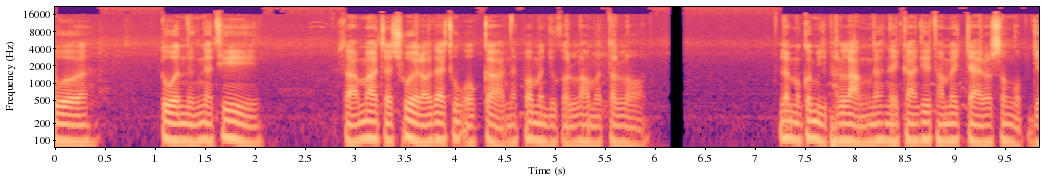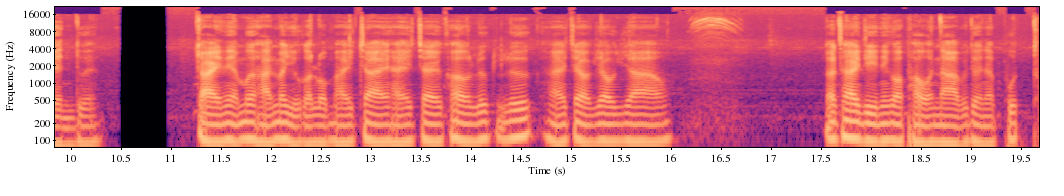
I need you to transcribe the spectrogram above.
ตัวตัวหนึ่งนะที่สามารถจะช่วยเราได้ทุกโอกาสนะเพราะมันอยู่กับเรามาตลอด แล้วมันก็มีพลังนะในการที่ทำให้ใจเราสงบเย็นด้วย ใจเนี่ยเมื่อหันมาอยู่กับลมหายใจ หายใจเข้าลึกๆหายใจออกยาวๆแล้วท้ายดีนี่ก็ภาวนาไปด้วยนะพุทโธ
